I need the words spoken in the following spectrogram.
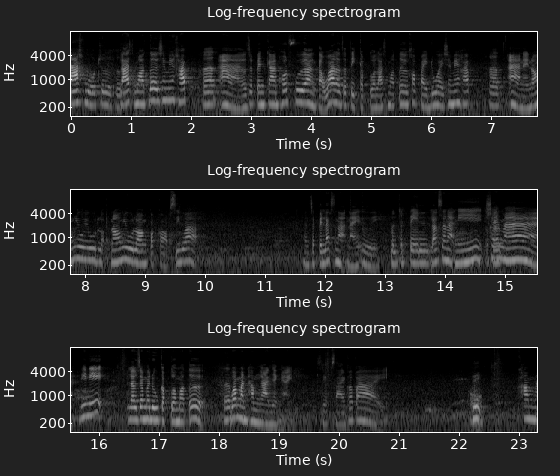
ลัชมอเตอร์ครับ large motor ใช่ไหมครับ ครับ อ่า เราจะเป็นการทดเฟือง แต่ว่าเราจะติดกับตัวลัชมอเตอร์เข้าไปด้วยใช่ไหมครับ ครับอ่าไหนน้องยูยูน้องยูลองประกอบซิว่า มันจะเป็นลักษณะไหนเอ่ย มันจะเป็นลักษณะนี้ใช่ไหมทีนี้เราจะมาดูกับตัวมอเตอร์ครับว่ามันทำงานยังไง เสียบสายเข้าไปโอ้นี่เข้าไหม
